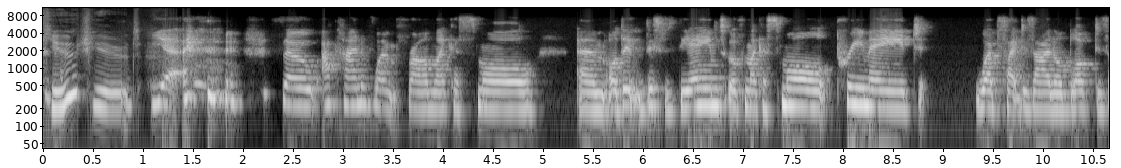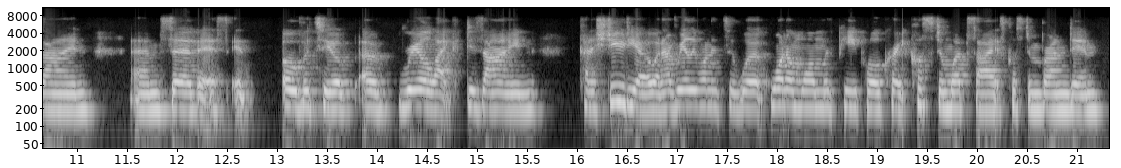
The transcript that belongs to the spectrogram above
huge, huge. Yeah. so I kind of went from like a small, um, or this was the aim to go from like a small pre made website design or blog design um, service it, over to a, a real like design kind of studio and I really wanted to work one on one with people, create custom websites, custom branding.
